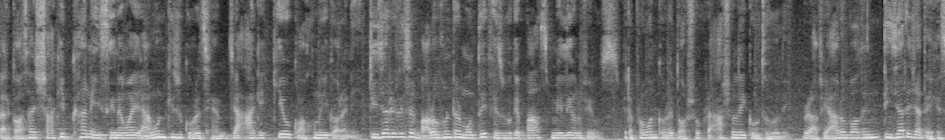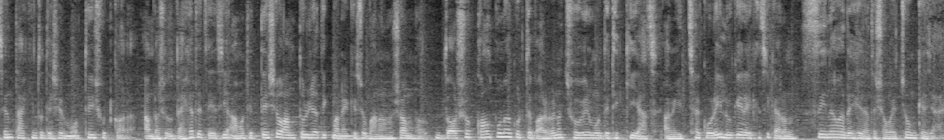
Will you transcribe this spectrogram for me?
তার কথায় শাকিব খান এই সিনেমায় এমন কিছু করেছেন যা আগে কেউ কখনোই করেনি। টিজার রিলিজের বারো ঘণ্টার মধ্যেই ফেসবুকে পাঁচ মিলিয়ন ভিউজ এটা প্রমাণ করে দর্শকরা আসলেই কৌতূহলী। রাফি আরও বলেন টিজারে যা দেখেছেন তা কিন্তু দেশের মধ্যেই শুট করা। আমরা শুধু দেখাতে চেয়েছি আমাদের দেশেও আন্তর্জাতিক মানের কিছু বানানো সম্ভব। দর্শক কল্পনা করতে পারবে না ছবির মধ্যে ঠিক কি আছে। আমি ইচ্ছা করেই লুকিয়ে রেখেছি কারণ সিনেমা দেখে যাতে সবাই চমকে যায়।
